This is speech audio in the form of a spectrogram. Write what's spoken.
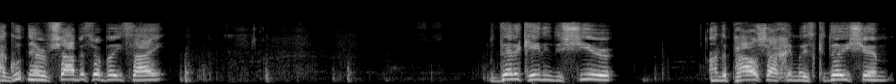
A good Erev Shabbos, Rabbi Isai. Dedicating the Shiur on the Parasha Chimais Kedoshim.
